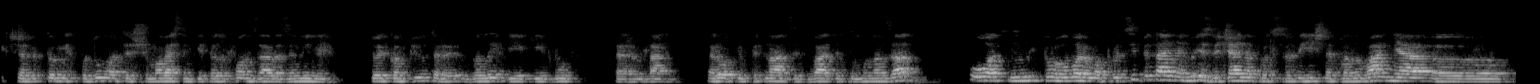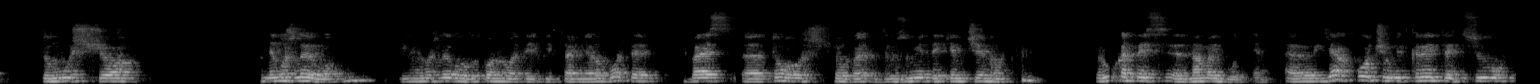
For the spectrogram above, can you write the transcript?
ще би хто міг подумати, що малесенький телефон зараз замінить той комп'ютер великий, який був, скажімо так, років 15-20 тому назад. От ну, проговоримо про ці питання. Ну і звичайно про стратегічне планування, е, тому що неможливо, неможливо виконувати якісь певні роботи без е, того, щоб зрозуміти, яким чином рухатись е, на майбутнє. Е, Я хочу відкрити цю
